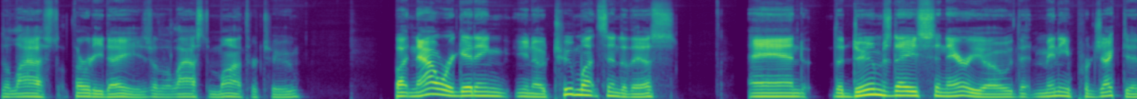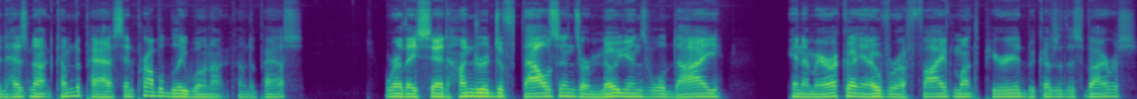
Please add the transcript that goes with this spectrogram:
the last 30 days or the last month or two. But now we're getting, you know, two months into this, and the doomsday scenario that many projected has not come to pass and probably will not come to pass, where they said hundreds of thousands or millions will die in America in over a five month period because of this virus.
